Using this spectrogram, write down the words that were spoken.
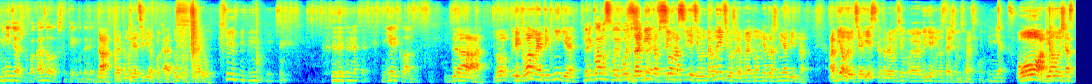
мне девушка показывала, что ты им подарил. Да, поэтому я тебе пока думаю, подарю. Не реклама. Да, но реклама этой книги Но реклама своего не забито все на свете в интернете уже, поэтому мне даже не обидно. А белая у тебя есть, которая матем... э, введение в настоящую математику? Нет. О, белую сейчас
